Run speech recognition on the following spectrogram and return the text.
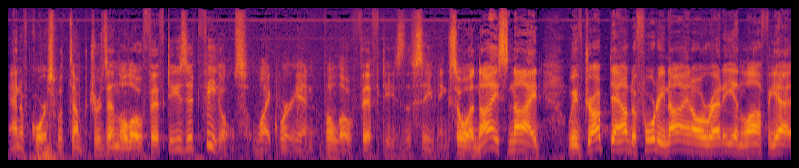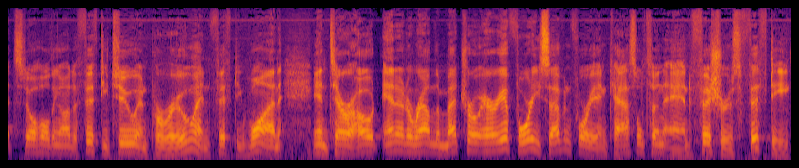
And of course, with temperatures in the low 50s, it feels like we're in the low 50s this evening. So a nice night. We've dropped down to 49 already in Lafayette, still holding on to 52 in Peru and 51 in Terre Haute and around the metro area. 47 for you in Castleton and Fishers, 50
